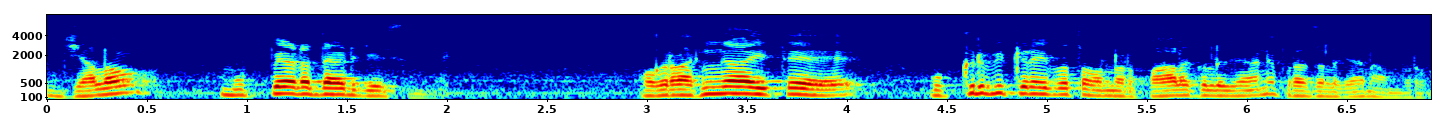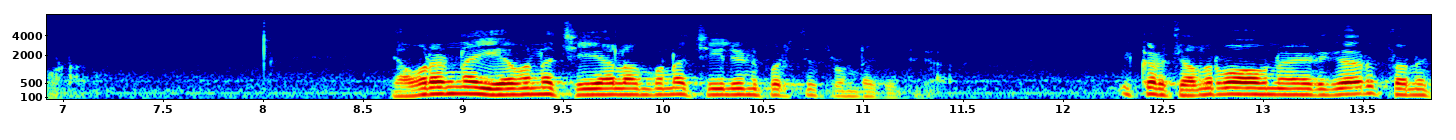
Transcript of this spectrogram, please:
జలం ముప్పేట దాడి చేసింది. ఒక రకంగా అయితే ఉక్కిరిబిక్కిరైపోతూ అయిపోతూ ఉన్నారు పాలకులు కానీ ప్రజలు కానీ అందరూ కూడా. ఎవరన్నా ఏమన్నా చేయాలనుకున్నా చేయలేని పరిస్థితులు ఉంటాయి కొద్దిగా. ఇక్కడ చంద్రబాబు నాయుడు గారు తను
